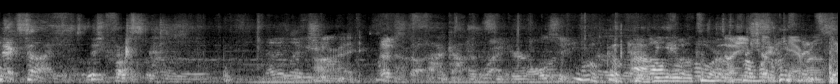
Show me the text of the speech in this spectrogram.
Next time. Alright. I'll be able to. Do I need to show the camera? Keep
